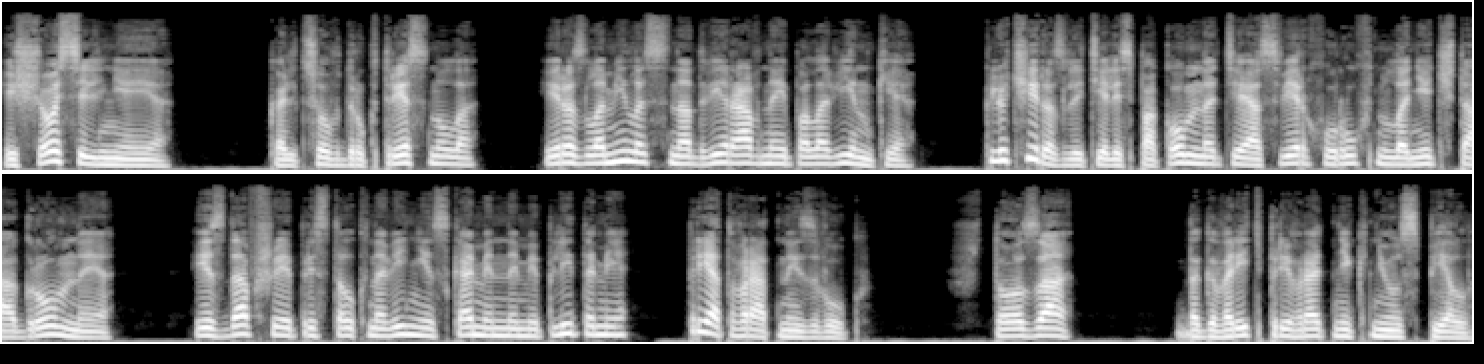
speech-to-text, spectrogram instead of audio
еще сильнее. Кольцо вдруг треснуло и разломилось на две равные половинки. Ключи разлетелись по комнате, а сверху рухнуло нечто огромное, издавшее при столкновении с каменными плитами приотвратный звук. «Что за...» Договорить привратник не успел.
